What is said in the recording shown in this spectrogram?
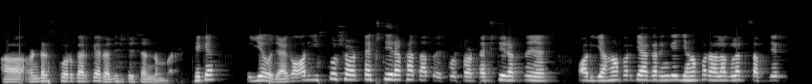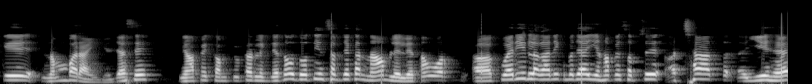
अंडरस्कोर करके रजिस्ट्रेशन नंबर ठीक है? तो ये हो जाएगा। और इसको शॉर्ट टेक्स्ट ही रखा था तो इसको शॉर्ट टेक्स्ट ही रखते हैं। और यहाँ पर क्या करेंगे, यहाँ पर अलग अलग सब्जेक्ट के नंबर आएँगे। जैसे यहाँ पे कंप्यूटर लिख देता हूँ दो तीन सब्जेक्ट का नाम ले लेता हूँ। और क्वेरी लगाने के बजाय यहाँ पे सबसे अच्छा ये है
